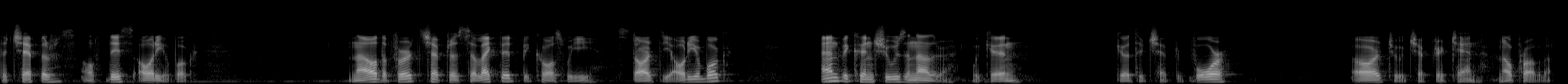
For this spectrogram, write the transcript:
the chapters of this audiobook. Now the first chapter is selected because we start the audiobook and we can choose another. We can go to chapter 4 or to chapter 10, no problem.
